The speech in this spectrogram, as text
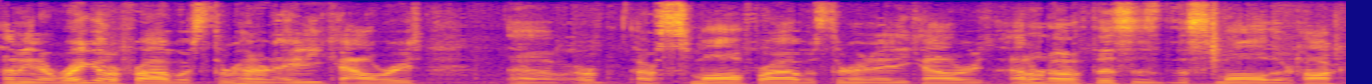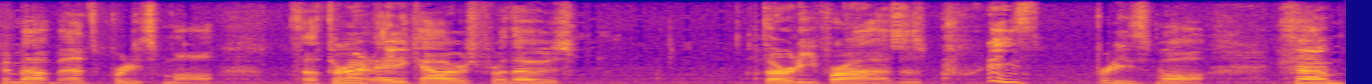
I mean, a regular fry was 380 calories, uh, or a small fry was 380 calories. I don't know if this is the small they're talking about, but that's pretty small. So 380 calories for those 30 fries is pretty pretty small. So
